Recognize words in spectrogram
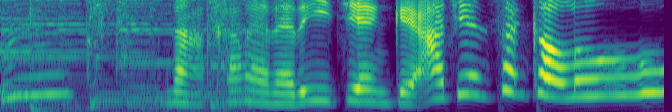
嗯，那康奶奶的意见给阿健参考喽。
